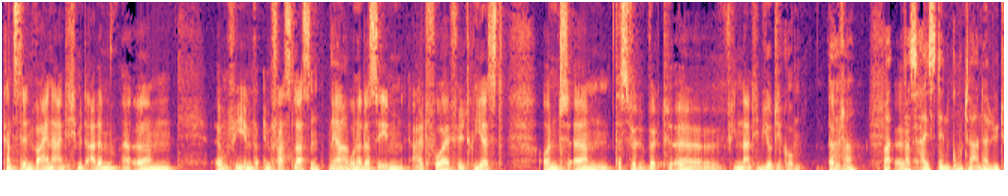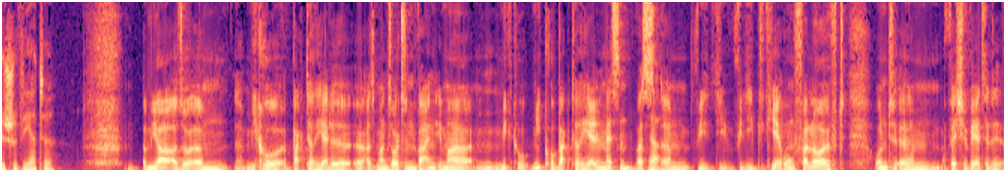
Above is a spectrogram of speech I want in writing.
kannst du den Wein eigentlich mit allem äh, ähm, irgendwie im, im Fass lassen, ja. Ja. ohne dass du ihn halt vorher filtrierst. Und ähm, das wirkt, wirkt äh, wie ein Antibiotikum. Dadurch, Aha. Wa was heißt denn gute analytische Werte? Ähm, Ja, also ähm, mikrobakterielle, äh, also man sollte einen Wein immer mikro, mikrobakteriell messen, was Ja. ähm, wie die wie die Gärung verläuft und ähm, welche Werte der,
